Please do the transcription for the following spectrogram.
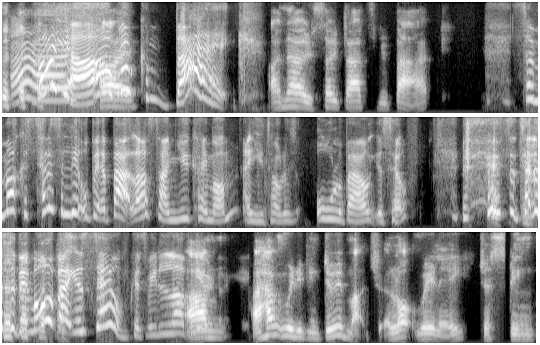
Hiya, Hi. Hi. welcome back. I know, so glad to be back. So, Marcus, tell us a little bit about last time you came on and you told us all about yourself. so, tell us a bit more about yourself because we love you. Um, I haven't really been doing much, a lot really, just been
